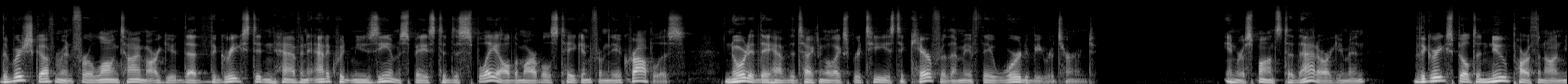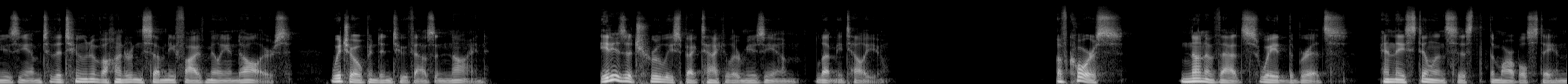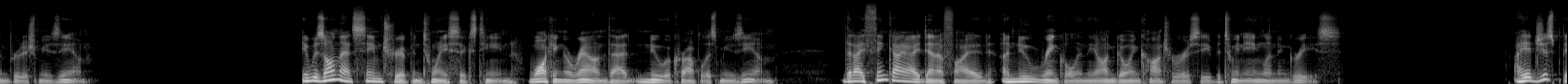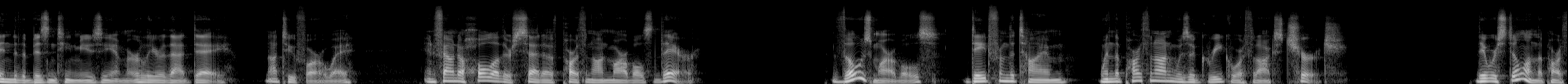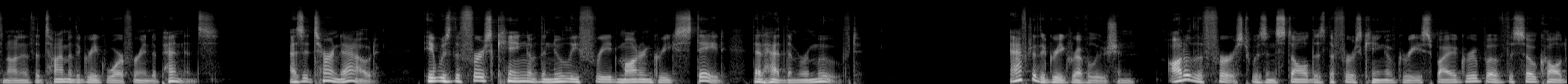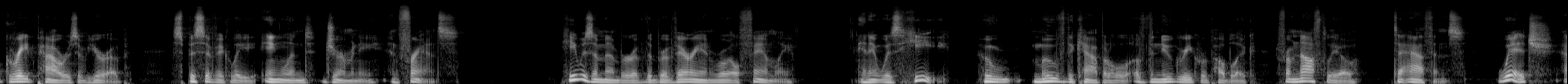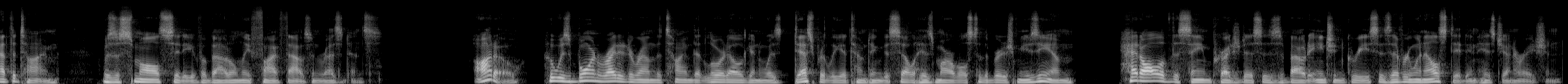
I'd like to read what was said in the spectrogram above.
The British government for a long time argued that the Greeks didn't have an adequate museum space to display all the marbles taken from the Acropolis, nor did they have the technical expertise to care for them if they were to be returned. In response to that argument, the Greeks built a new Parthenon museum to the tune of $175 million, which opened in 2009. It is a truly spectacular museum, let me tell you. Of course, none of that swayed the Brits, and they still insist that the marbles stay in the British Museum. It was on that same trip in 2016, walking around that new Acropolis Museum, that I think I identified a new wrinkle in the ongoing controversy between England and Greece. I had just been to the Byzantine Museum earlier that day, not too far away, and found a whole other set of Parthenon marbles there. Those marbles date from the time when the Parthenon was a Greek Orthodox church. They were still on the Parthenon at the time of the Greek War for Independence. As it turned out, it was the first king of the newly freed modern Greek state that had them removed. After the Greek Revolution, Otto I was installed as the first king of Greece by a group of the so called great powers of Europe, specifically England, Germany, and France. He was a member of the Bavarian royal family, and it was he who moved the capital of the new Greek Republic from Nafplio to Athens, which, at the time, was a small city of about only 5,000 residents. Otto, who was born right at around the time that Lord Elgin was desperately attempting to sell his marbles to the British Museum, had all of the same prejudices about ancient Greece as everyone else did in his generation.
